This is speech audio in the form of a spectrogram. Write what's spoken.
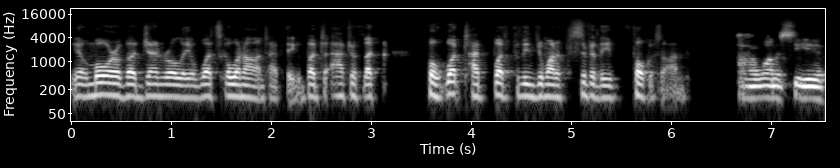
you know, more of a generally what's going on type thing. But to have to like, for what type, what things you want to specifically focus on? I want to see if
